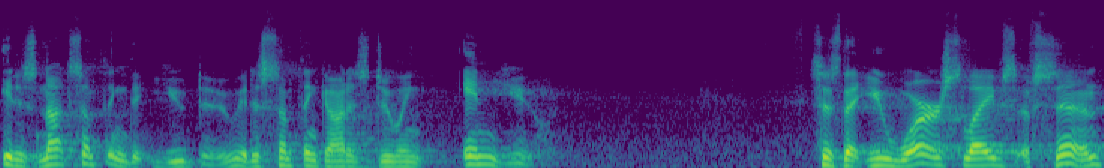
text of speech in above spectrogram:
It is not something that you do, it is something God is doing in you. It says that you were slaves of sin.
